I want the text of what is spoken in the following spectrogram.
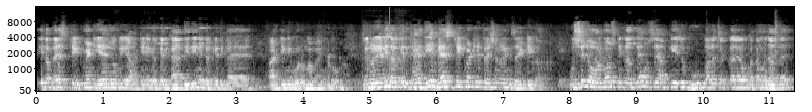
का बेस्ट ट्रीटमेंट ये है जो भी आंटी ने करके दिखाया, दीदी ने करके दिखाया है। आंटी नहीं बोलूँगा मैं इनको। जिन्होंने अभी करके दिखाया दिए बेस्ट ट्रीटमेंट डिप्रेशन और एंजाइटी का। उससे जो हार्मोन्स निकलते हैं, उससे आपकी ये जो भूख वाला चक्कर है, वो खत्म हो जाता है।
